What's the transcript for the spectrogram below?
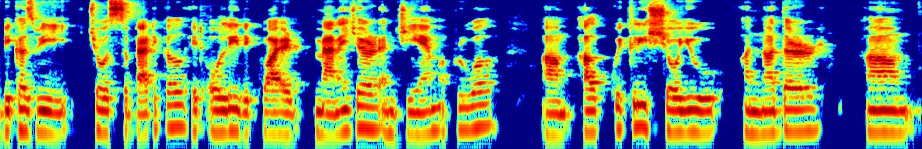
because we chose sabbatical, it only required manager and GM approval. Um, I'll quickly show you another um,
